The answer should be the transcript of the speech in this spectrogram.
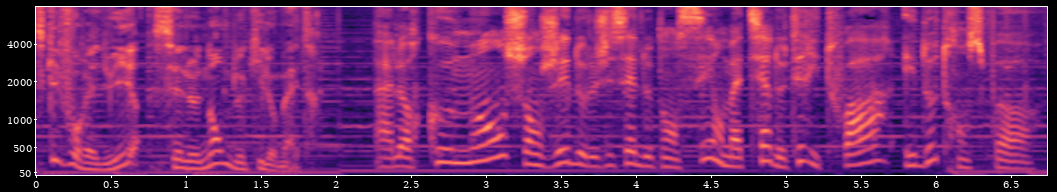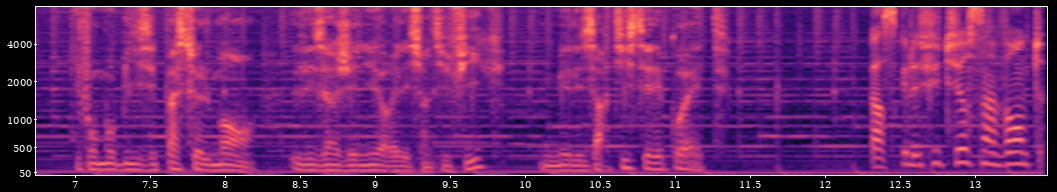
Ce qu'il faut réduire, c'est le nombre de kilomètres. Alors comment changer de logiciel de pensée en matière de territoire et de transport? Il faut mobiliser pas seulement les ingénieurs et les scientifiques, mais les artistes et les poètes. Parce que le futur s'invente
